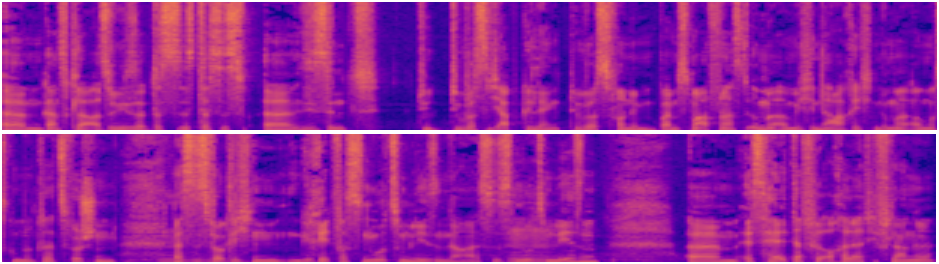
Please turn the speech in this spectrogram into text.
Ähm, ganz klar, also wie gesagt, das ist, das ist, äh, sie sind, du, du wirst nicht abgelenkt, du wirst von dem, beim Smartphone hast du immer irgendwelche Nachrichten, immer irgendwas kommt dazwischen. Das ist wirklich ein Gerät, was nur zum Lesen da ist. Es ist nur zum Lesen. Ähm, es hält dafür auch relativ lange.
